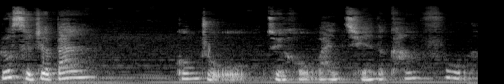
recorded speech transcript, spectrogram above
如此这般，公主最后完全的康复了。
